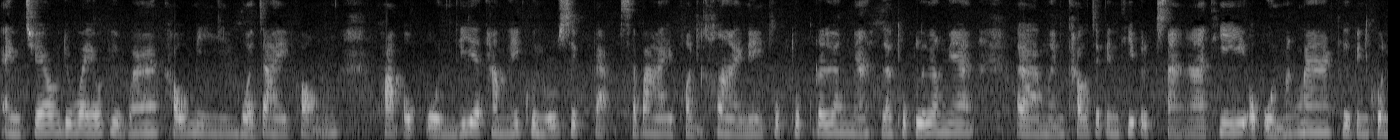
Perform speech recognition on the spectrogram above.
แองเจลด้วยก็คือว่าเขามีหัวใจของความอบอุ่นที่จะทำให้คุณรู้สึกแบบสบายผ่อนคลายในทุกๆเรื่องนะแล้วทุกเรื่องเนี่ยเเหมือนเขาจะเป็นที่ปรึกษาที่อบอุ่นมากๆ คือเป็นคน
